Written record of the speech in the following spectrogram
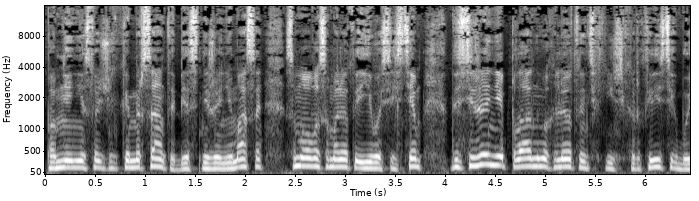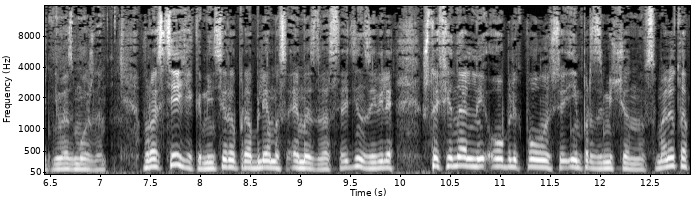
По мнению источника коммерсанта, без снижения массы самого самолета и его систем достижение плановых летно-технических характеристик будет невозможно. В Ростехе, комментируя проблемы с МС-21, заявили, что финальный облик полностью импортозамещенного самолета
